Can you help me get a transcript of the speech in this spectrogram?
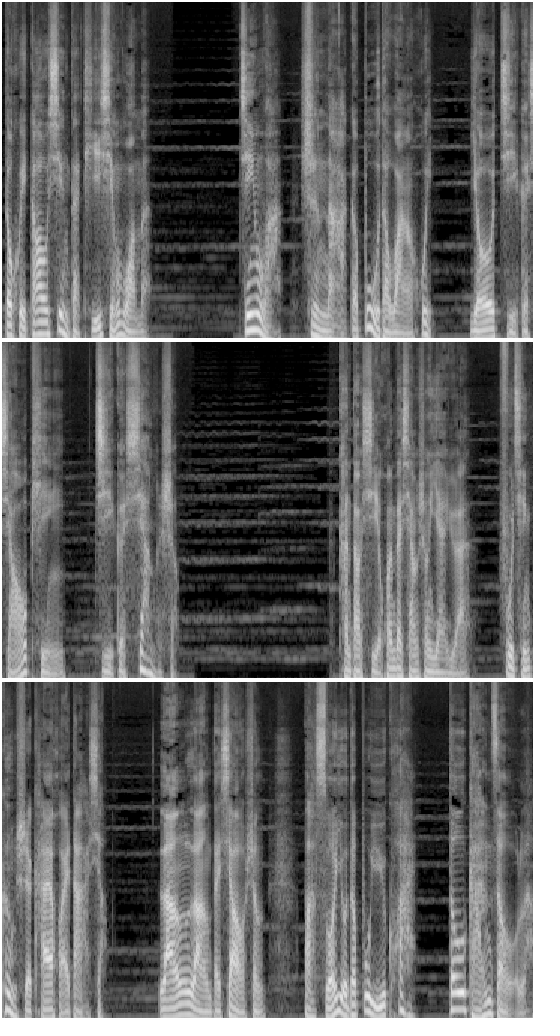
都会高兴的提醒我们：今晚。是哪个部的晚会？有几个小品，几个相声。看到喜欢的相声演员，父亲更是开怀大笑，朗朗的笑声，把所有的不愉快都赶走了。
